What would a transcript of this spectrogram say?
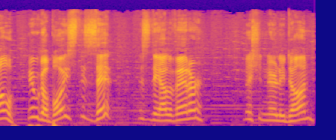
oh, here we go, boys. This is it. This is the elevator. Mission nearly done.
